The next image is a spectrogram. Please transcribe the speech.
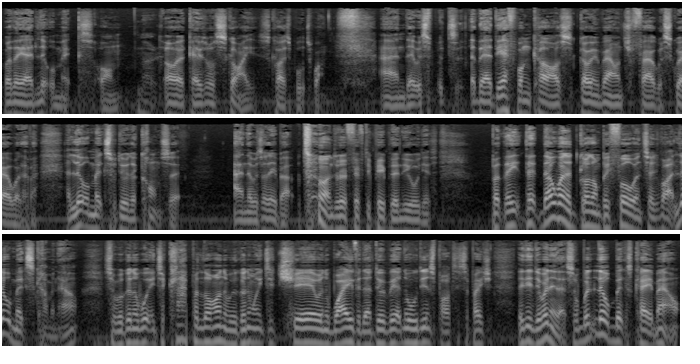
where they had Little Mix on. No. Oh, okay, it was on Sky, Sky Sports One, and there was they had the F1 cars going around Trafalgar Square, or whatever. And Little Mix were doing a concert, and there was only about 250 people in the audience. But they, they, no one had gone on before and said, right, Little Mix coming out, so we're going to want you to clap along and we're going to want you to cheer and wave and do a bit of audience participation. They didn't do any of that. So when Little Mix came out,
